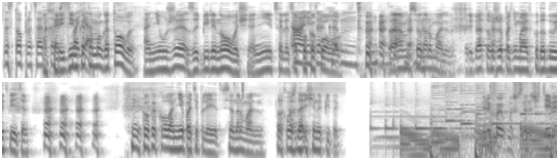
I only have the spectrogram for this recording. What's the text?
до 100% А Харидим к этому готовы. Они уже забили на овощи, они целятся а, в Кока-Колу. Только... Там все нормально. Ребята уже понимают, куда дует ветер. Кока-кола не потеплеет, все нормально. Прохлаждающий напиток. Переходим к нашей следующей теме.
